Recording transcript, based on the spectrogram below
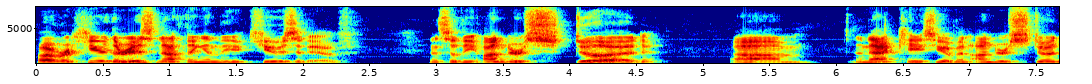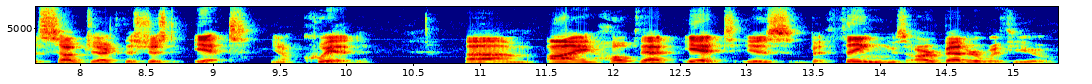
However, here there is nothing in the accusative, and so the understood, um, in that case you have an understood subject that's just it, you know, quid. Um, I hope that it is, but things are better with you.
